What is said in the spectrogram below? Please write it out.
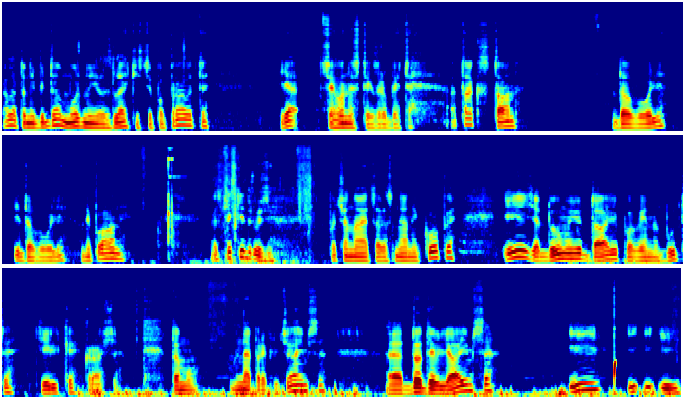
Але то не біда, можна її з легкістю поправити. Я цього не встиг зробити. А так, стан доволі і доволі непоганий. Ось такі, друзі. Починаються весняні копи. І я думаю, далі повинно бути тільки краще. Тому не переключаємося, е, додивляємося і, і, і, і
